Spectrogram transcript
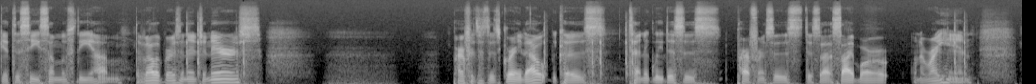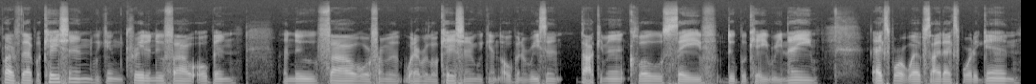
get to see some of the um, developers and engineers. Preferences is grayed out because technically this is preferences, this uh, sidebar on the right hand part of the application. We can create a new file, open a new file or from a, whatever location. We can open a recent document, close, save, duplicate, rename, export website, export again,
